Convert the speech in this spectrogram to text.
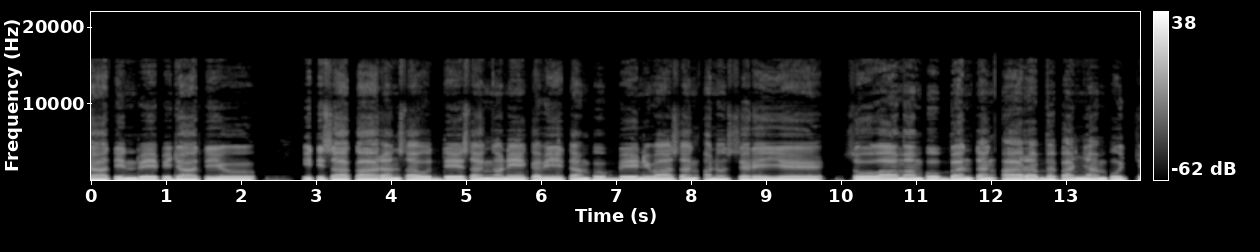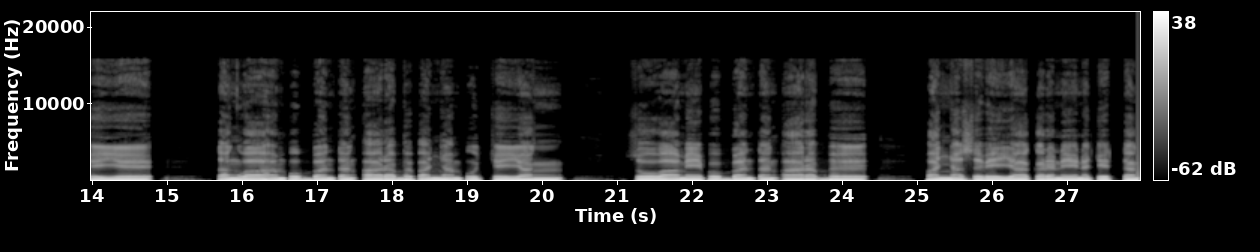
ජාතින් ද්වේපි ජාතියෝ. ඉතිසාකාරං සෞද්දේශං අනේක විහිතම් පුබ්බේ නිවාසං අනුස්සරෙය්‍ය. සෝවාමං පුබ්බන්තං ආරබ්බ පඤ්ඤං පුච්චෙය්‍ය. තං වාහං පුබ්බන්තං ආරබ්බ පඤ්ඤං පුච්චෙයං සෝවාමේ පුබ්බන්තං ආරබ්බ පඤ්ඤස්ස වේයාකරණේන චිත්තං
